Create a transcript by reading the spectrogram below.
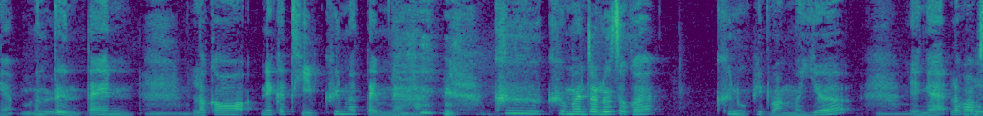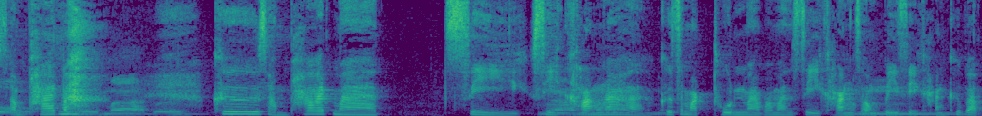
เงี้ยมันมันเร็ว ตื่นเต้นแล้วก็นกาทีฟขึ้นมาเต็มเลยค่ะ คือคือมันจะรู้สึกว่าคือหนูผิดหวังมาเยอะอย่างเงี้ยแล้วแบบสัมภาษณ์มา โอ้สวยมากเลย คือสัมภาษณ์มาสี่สี่นานครั้งอะมากค่ะคือสมัครทุนมาประมาณสี่ครั้งสองปีสี่ครั้งคือแบบ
